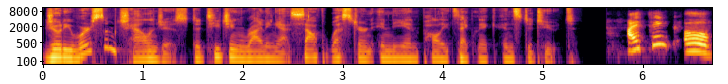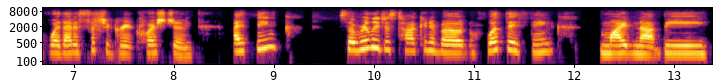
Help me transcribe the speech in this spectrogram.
Jodi, are some challenges to teaching writing at Southwestern Indian Polytechnic Institute? I think, oh boy, that is such a great question. I think so, really, just talking about what they think might not be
